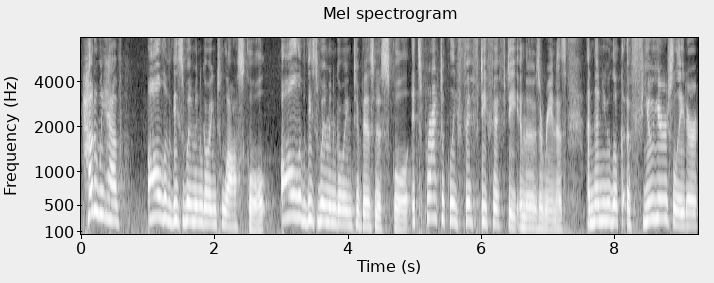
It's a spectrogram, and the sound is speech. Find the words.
How do we have all of these women going to law school, all of these women going to business school. It's practically 50 50 in those arenas. And then you look a few years later,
